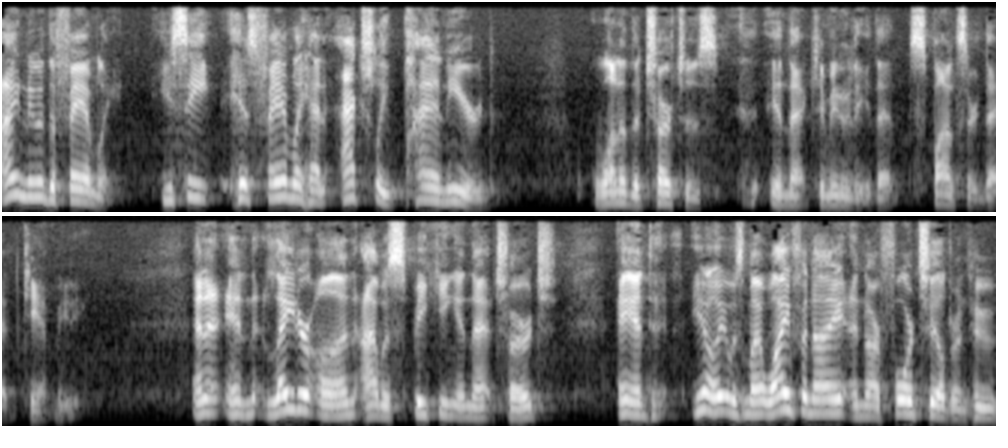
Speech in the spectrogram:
I knew the family. You see, his family had actually pioneered one of the churches in that community that sponsored that camp meeting. And, and later on, I was speaking in that church, and you know, it was my wife and I and our four children who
